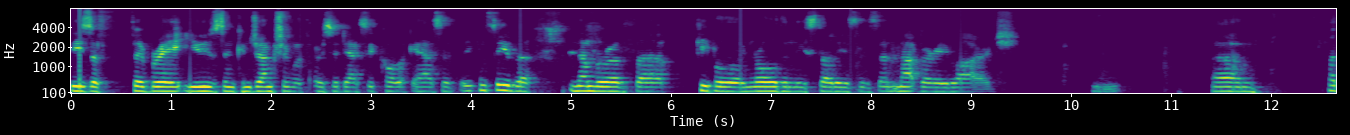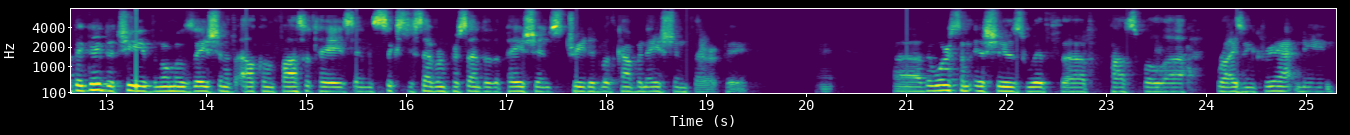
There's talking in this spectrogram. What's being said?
bezafibrate used in conjunction with ursodeoxycholic acid. You can see the number of uh, people enrolled in these studies is uh, not very large. Um, but they did achieve normalization of alkaline phosphatase in 67% of the patients treated with combination therapy. Uh, there were some issues with uh, possible uh, rising creatinine.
